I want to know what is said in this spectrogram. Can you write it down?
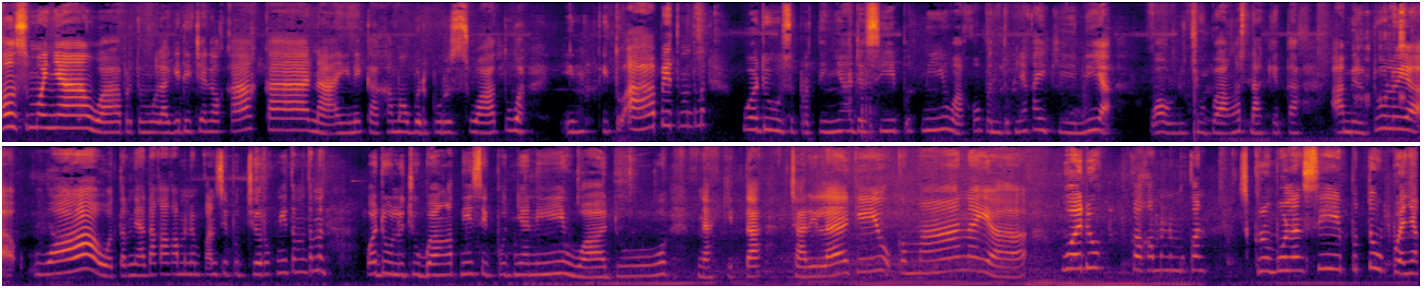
Halo semuanya, wah bertemu lagi di channel kakak. Nah ini kakak mau berburu sesuatu. Wah itu apa ya teman-teman? Waduh sepertinya ada siput nih. Wah kok bentuknya kayak gini ya? Wow lucu banget. Nah kita ambil dulu ya. Wow ternyata kakak menemukan siput jeruk nih teman-teman. Waduh lucu banget nih siputnya nih. Waduh. Nah kita cari lagi yuk ke mana ya? Waduh kakak menemukan segerombolan siput tuh banyak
